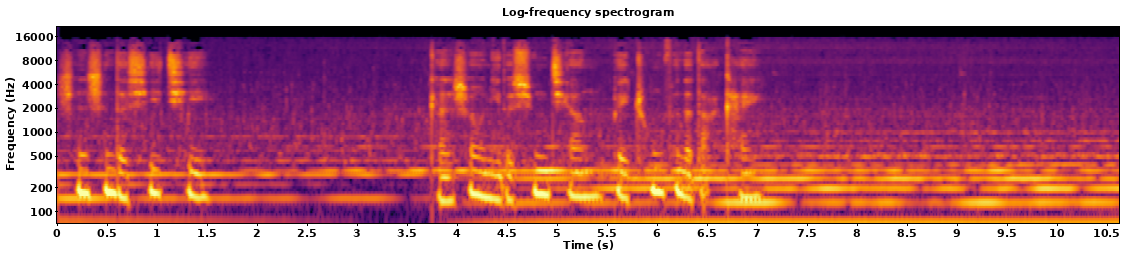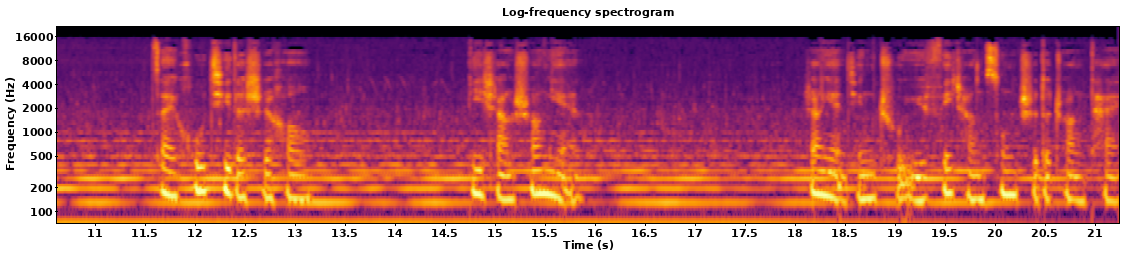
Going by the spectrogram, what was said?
深深的吸气，感受你的胸腔被充分的打开，在呼气的时候，闭上双眼，让眼睛处于非常松弛的状态，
